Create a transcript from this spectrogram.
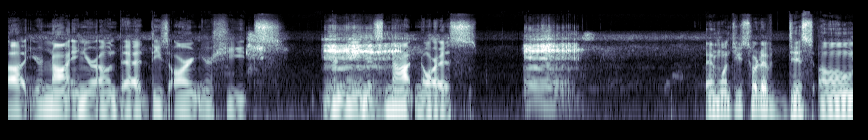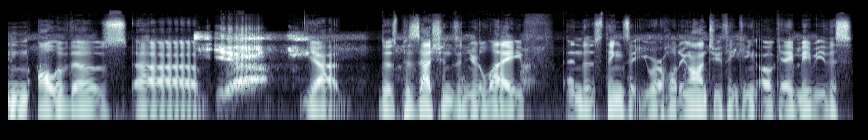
uh, you're not in your own bed. These aren't your sheets. Your name is not Norris. And once you sort of disown all of those, uh, yeah, yeah, those possessions in your life and those things that you were holding on to, thinking, okay, maybe this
